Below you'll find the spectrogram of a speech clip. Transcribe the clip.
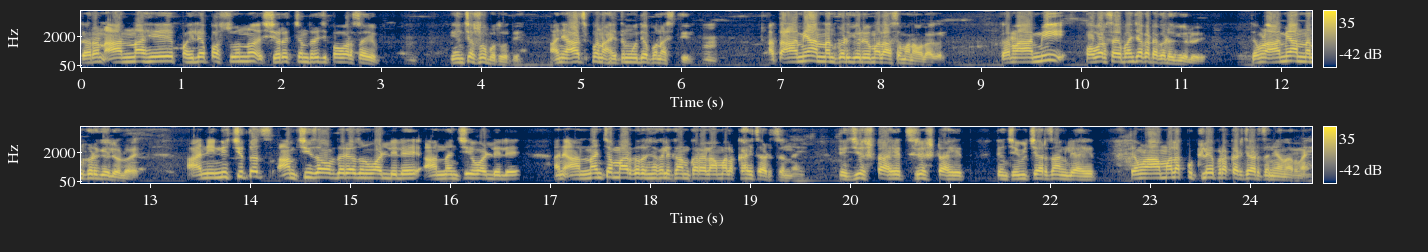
कारण अण्णा हे पहिल्यापासून शरदचंद्रजी पवार साहेब यांच्या सोबत होते. आणि आज पण आहेत आणि उद्या पण असतील. हम्म. आता आम्ही अण्णांकडे गेलोय मला असं म्हणावं लागेल. कारण आम्ही पवार साहेबांच्या गटाकडे गेलोय. त्यामुळे आम्ही अण्णांकडे गेलेलो आहे. आणि निश्चितच आमची जबाबदारी अजून वाढलेली आहे अण्णांची वाढलेली आहे. आणि अण्णांच्या मार्गदर्शनाखाली काम करायला आम्हाला काहीच अडचण नाही. ते ज्येष्ठ आहेत श्रेष्ठ आहेत त्यांचे विचार चांगले आहेत. त्यामुळे आम्हाला कुठल्याही प्रकारची अडचण येणार नाही.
